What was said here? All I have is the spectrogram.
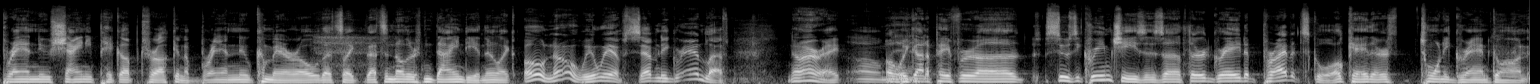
brand new shiny pickup truck and a brand new Camaro. That's like that's another ninety, and they're like, oh no, we only have seventy grand left. All right. Oh, we man. got to pay for uh, Susie Cream Cheese's uh, third grade private school. Okay, there's twenty grand gone,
